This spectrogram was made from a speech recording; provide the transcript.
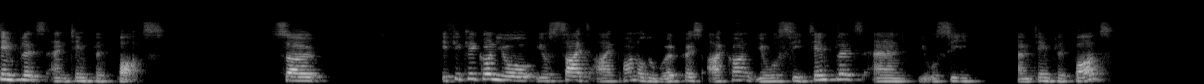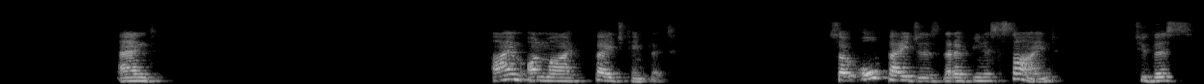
templates and template parts. So if you click on your, your site icon or the WordPress icon, you will see templates and you will see um, template parts. And I'm on my page template. So all pages that have been assigned to this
